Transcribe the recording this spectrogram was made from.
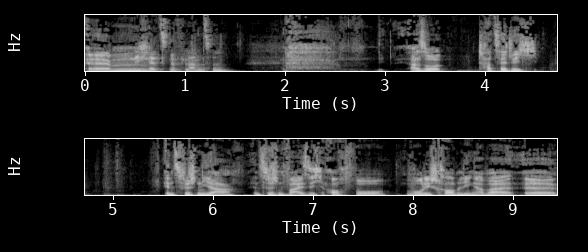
Ähm, Nicht jetzt eine Pflanze? Also tatsächlich inzwischen ja. Inzwischen weiß ich auch, wo, wo die Schrauben liegen, aber äh,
